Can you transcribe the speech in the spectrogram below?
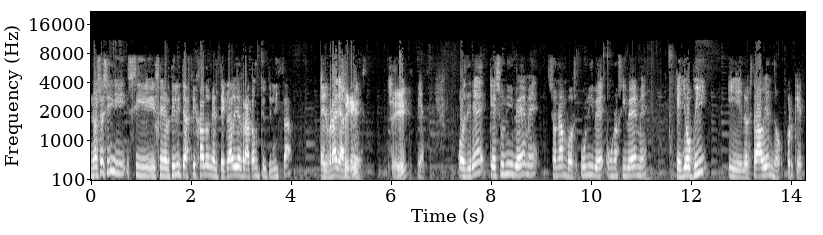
No sé si, si señor Tilly, te has fijado en el teclado y el ratón que utiliza el Brian. Sí. Sí. Bien. Os diré que es un IBM, son ambos un IB, unos IBM que yo vi y lo estaba viendo porque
